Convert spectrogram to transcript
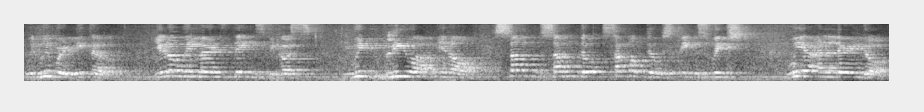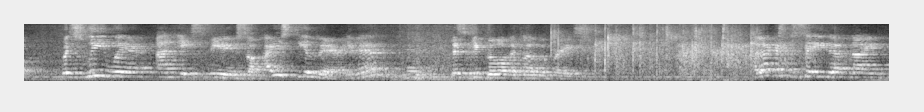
when we were little, you know, we learned things because we blew up. You know, some some some of those things which we are unlearned of. Which we were unexperienced of. Are you still there? Amen? Let's give the Lord a clap of praise. I like us to say that line,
